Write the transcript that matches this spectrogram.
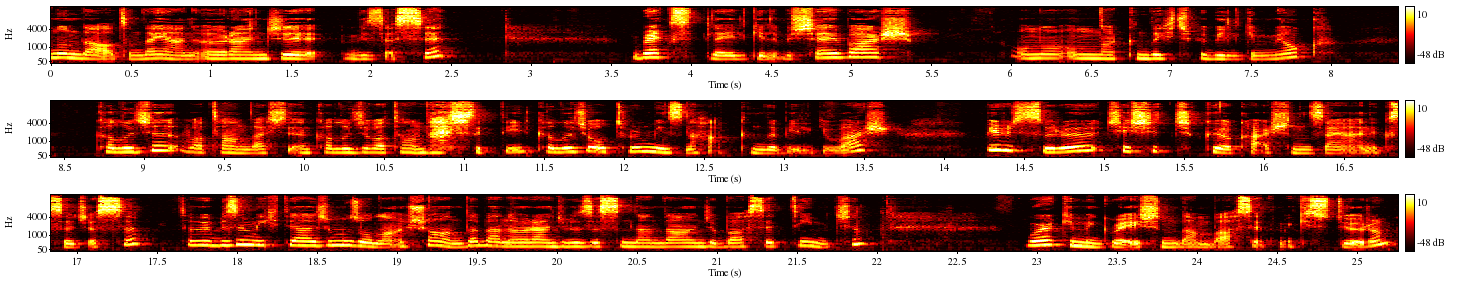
Bunun da altında yani öğrenci vizesi. Brexit ile ilgili bir şey var. Onu onun hakkında hiçbir bilgim yok. Kalıcı vatandaşlık, kalıcı vatandaşlık değil, kalıcı oturum izni hakkında bilgi var. Bir sürü çeşit çıkıyor karşınıza yani kısacası. Tabii bizim ihtiyacımız olan şu anda ben öğrenci vizesinden daha önce bahsettiğim için work immigration'dan bahsetmek istiyorum.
